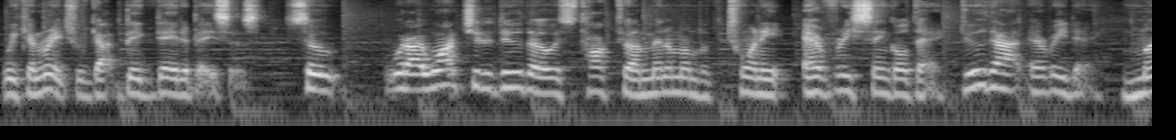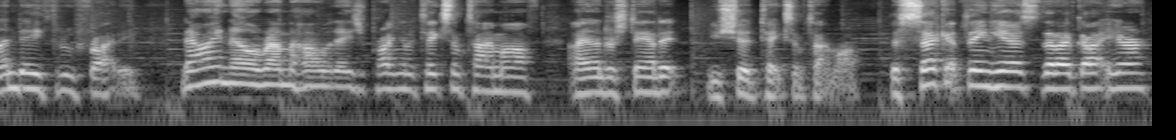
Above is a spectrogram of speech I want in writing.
we can reach. We've got big databases. So what I want you to do though is talk to a minimum of 20 every single day. Do that every day, Monday through Friday. Now, I know around the holidays, you're probably going to take some time off. I understand it. You should take some time off. The second thing is that I've got here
